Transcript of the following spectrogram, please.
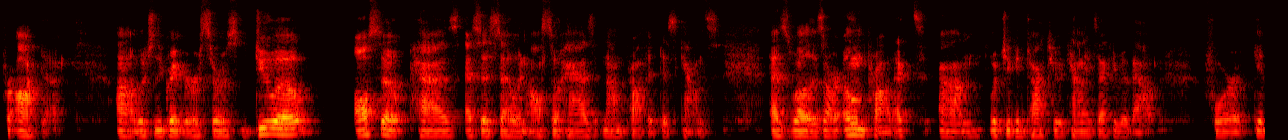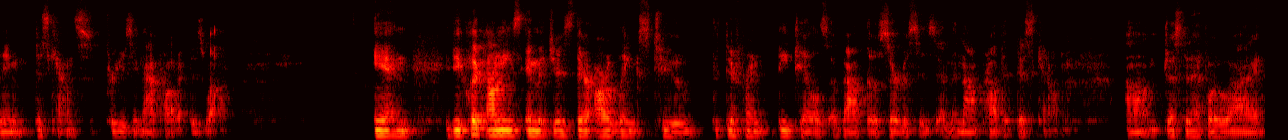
for Okta uh, which is a great resource. Duo also has SSO and also has nonprofit discounts, as well as our own product, um, which you can talk to your account executive about for getting discounts for using that product as well. And if you click on these images, there are links to the different details about those services and the nonprofit discount um, just an FYI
